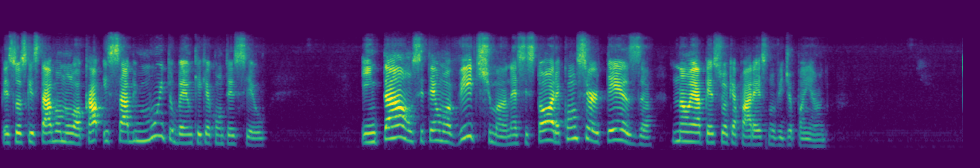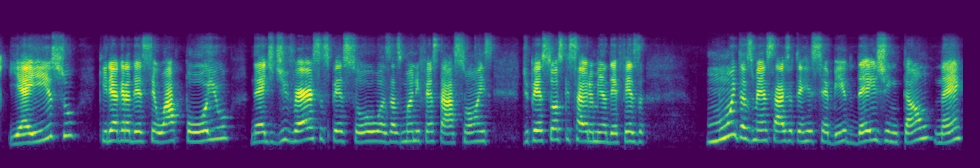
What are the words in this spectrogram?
Pessoas que estavam no local e sabem muito bem o que, que aconteceu. Então, se tem uma vítima nessa história, com certeza não é a pessoa que aparece no vídeo apanhando. E é isso. Queria agradecer o apoio né, de diversas pessoas, as manifestações de pessoas que saíram à minha defesa. Muitas mensagens eu tenho recebido desde então, né?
